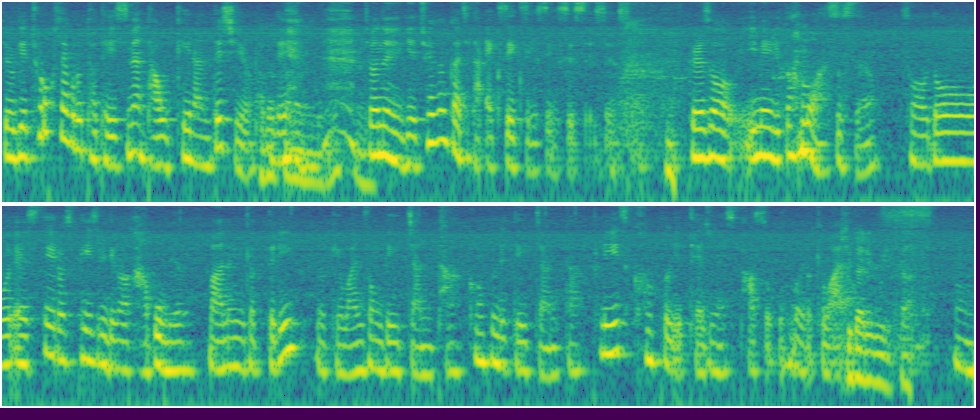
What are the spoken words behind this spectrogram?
그래서 여기 초록색으로 다 돼 있으면 다 오케이라는 뜻이에요. 근데 거죠. 네. 저는 이게 최근까지 다 XXXXX였어요. 그래서 이메일이 또 한 번 왔었어요. 그래서 너의 스테이러스 페이지를 네가 가보면 많은 것들이 이렇게 완성돼 있지 않다, 컴플리트 돼 있지 않다. Please complete as soon as possible. 뭐 이렇게 와요. 기다리고 있다. 음,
